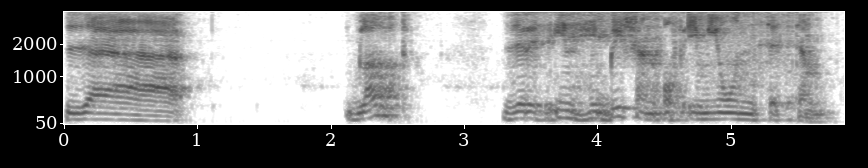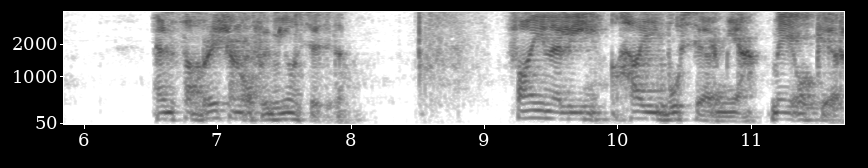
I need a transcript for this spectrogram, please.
the blood, there is inhibition of immune system and suppression of immune system. Finally, hypothermia may occur.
